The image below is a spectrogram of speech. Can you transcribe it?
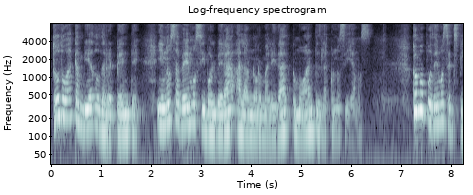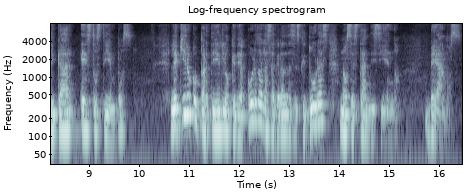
Todo ha cambiado de repente y no sabemos si volverá a la normalidad como antes la conocíamos. ¿Cómo podemos explicar estos tiempos? Le quiero compartir lo que de acuerdo a las Sagradas Escrituras nos están diciendo. Veamos.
